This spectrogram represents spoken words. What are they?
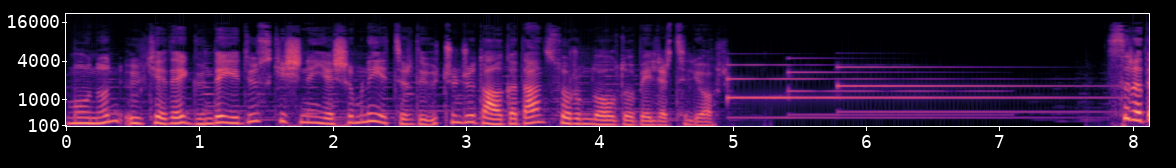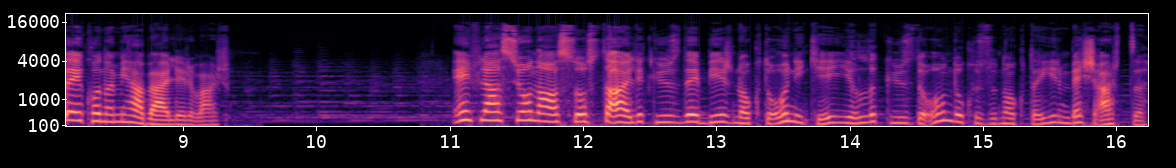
Mu'nun ülkede günde 700 kişinin yaşamını yitirdiği 3. dalgadan sorumlu olduğu belirtiliyor. Sırada ekonomi haberleri var. Enflasyon Ağustos'ta aylık %1.12, yıllık %19.25 arttı.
